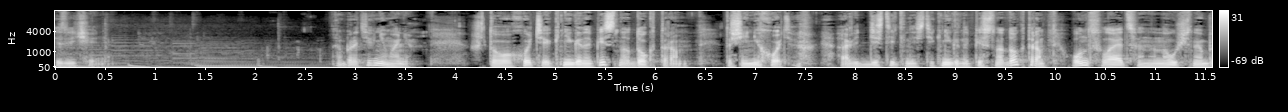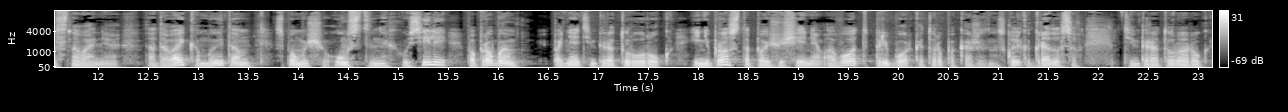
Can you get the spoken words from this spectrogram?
излечения. Обрати внимание, что хоть и книга написана доктором, точнее не хоть, а ведь в действительности книга написана доктором, он ссылается на научное обоснование. А давай-ка мы там с помощью умственных усилий попробуем поднять температуру рук. И не просто по ощущениям, а вот прибор, который покажет, на сколько градусов температура рук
